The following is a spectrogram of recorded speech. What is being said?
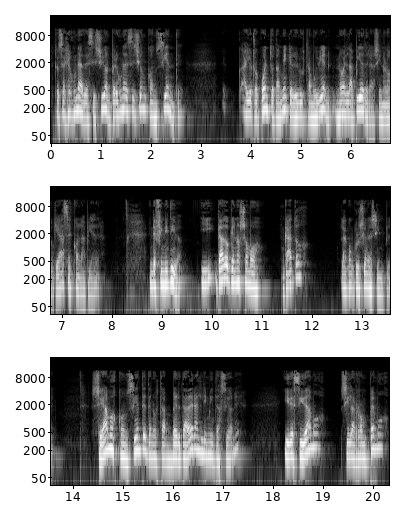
Entonces es una decisión, pero es una decisión consciente hay otro cuento también que lo ilustra muy bien. No es la piedra, sino lo que haces con la piedra. En definitiva, y dado que no somos gatos, la conclusión es simple. Seamos conscientes de nuestras verdaderas limitaciones y decidamos si las rompemos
